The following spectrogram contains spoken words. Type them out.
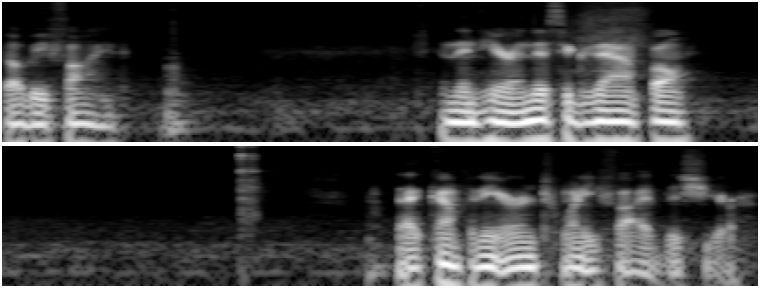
they'll be fine. And then here in this example, that company earned 25 this year.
